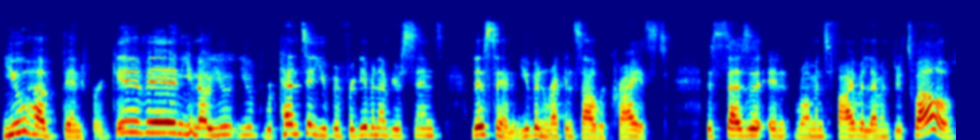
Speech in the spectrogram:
you have been forgiven. You know, you you've repented, you've been forgiven of your sins. Listen, you've been reconciled with Christ. This says it in Romans 5 11 through 12.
